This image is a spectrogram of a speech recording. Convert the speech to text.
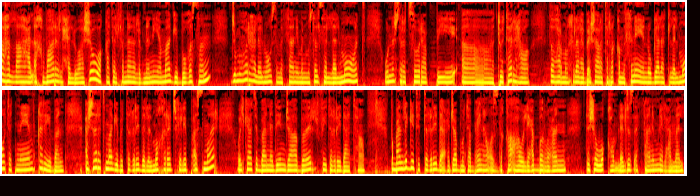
الله الله على الأخبار الحلوة. شوقت الفنانة اللبنانية ماجي بوغصن جمهورها للموسم الثاني من مسلسل الموت ونشرت صورة بتويترها تظهر من خلالها بإشارة الرقم اثنين وقالت للموت اثنين قريبا. أشارت ماجي بالتغريدة للمخرج فيليب أسمر والكاتبة نادين جابر في تغريداتها. طبعا لقيت التغريدة إعجاب متابعينها وأصدقائها واللي عبروا عن تشوقهم للجزء الثاني من العمل.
